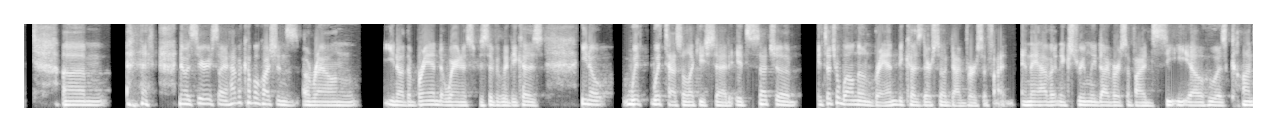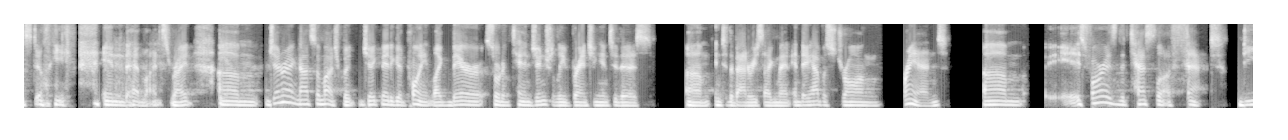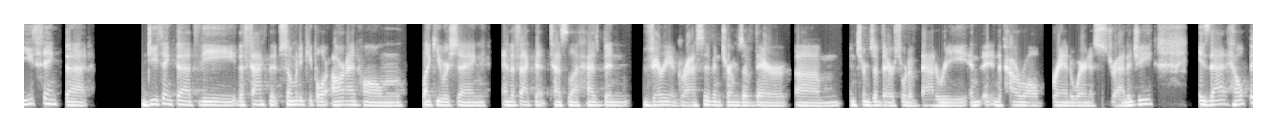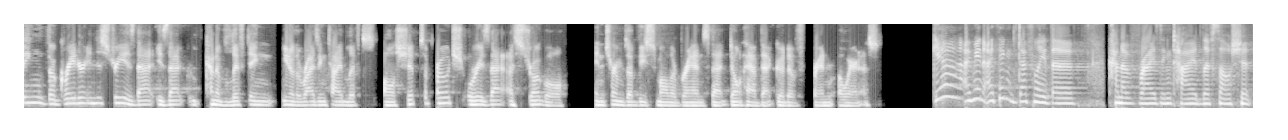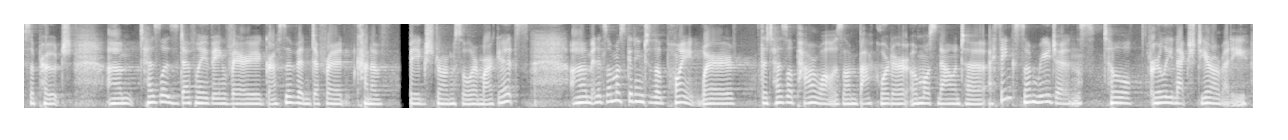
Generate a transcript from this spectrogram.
Um, no, seriously, I have a couple questions around you know the brand awareness specifically because you know with with Tesla, like you said, it's such a it's such a well-known brand because they're so diversified and they have an extremely diversified CEO who is constantly in the headlines, right? Um, Generac, not so much, but Jake made a good point. Like they're sort of tangentially branching into this, um, into the battery segment, and they have a strong brand. Um, as far as the Tesla effect, do you think that do you think that the the fact that so many people are, at home, like you were saying, and the fact that Tesla has been very aggressive in terms of their um, in terms of their sort of battery and in the Powerwall brand awareness strategy, is that helping the greater industry? Is that is that kind of lifting you know the rising tide lifts all ships approach, or is that a struggle in terms of these smaller brands that don't have that good of brand awareness? Yeah, I mean, I think definitely the kind of rising tide lifts all ships approach. Um, Tesla is definitely being very aggressive in different kind of big, strong solar markets. Um, and it's almost getting to the point where the Tesla Powerwall is on back order almost now into, I think, some regions till early next year already.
